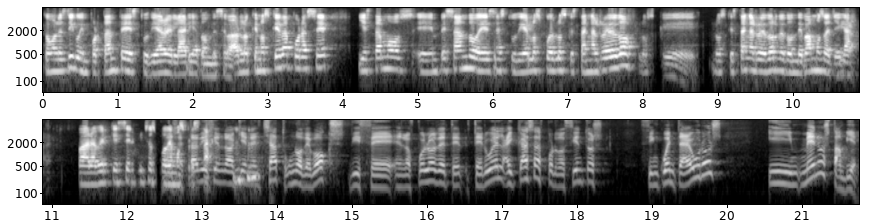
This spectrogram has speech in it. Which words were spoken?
como les digo, importante estudiar el área donde se va. Lo que nos queda por hacer y estamos eh, empezando es a estudiar los pueblos que están alrededor, los que, los que están alrededor de donde vamos a llegar. para ver qué servicios podemos está prestar. Está diciendo aquí en el chat, uno de Vox, dice, en los pueblos de Teruel hay casas por 250 euros y menos también.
